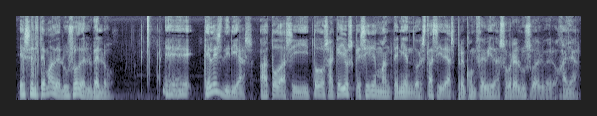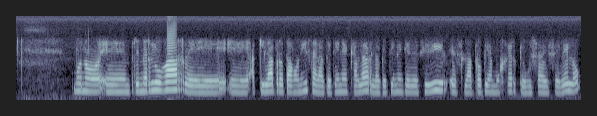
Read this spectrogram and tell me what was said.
es el tema del uso del velo. Eh, ¿Qué les dirías a todas y todos aquellos que siguen manteniendo estas ideas preconcebidas sobre el uso del velo, Hayar? Bueno, en primer lugar, eh, eh, aquí la protagonista, la que tiene que hablar, la que tiene que decidir, es la propia mujer que usa ese velo.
